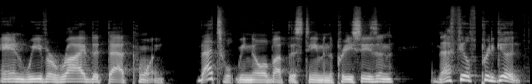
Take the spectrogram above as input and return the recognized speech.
and we've arrived at that point. That's what we know about this team in the preseason, and that feels pretty good.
